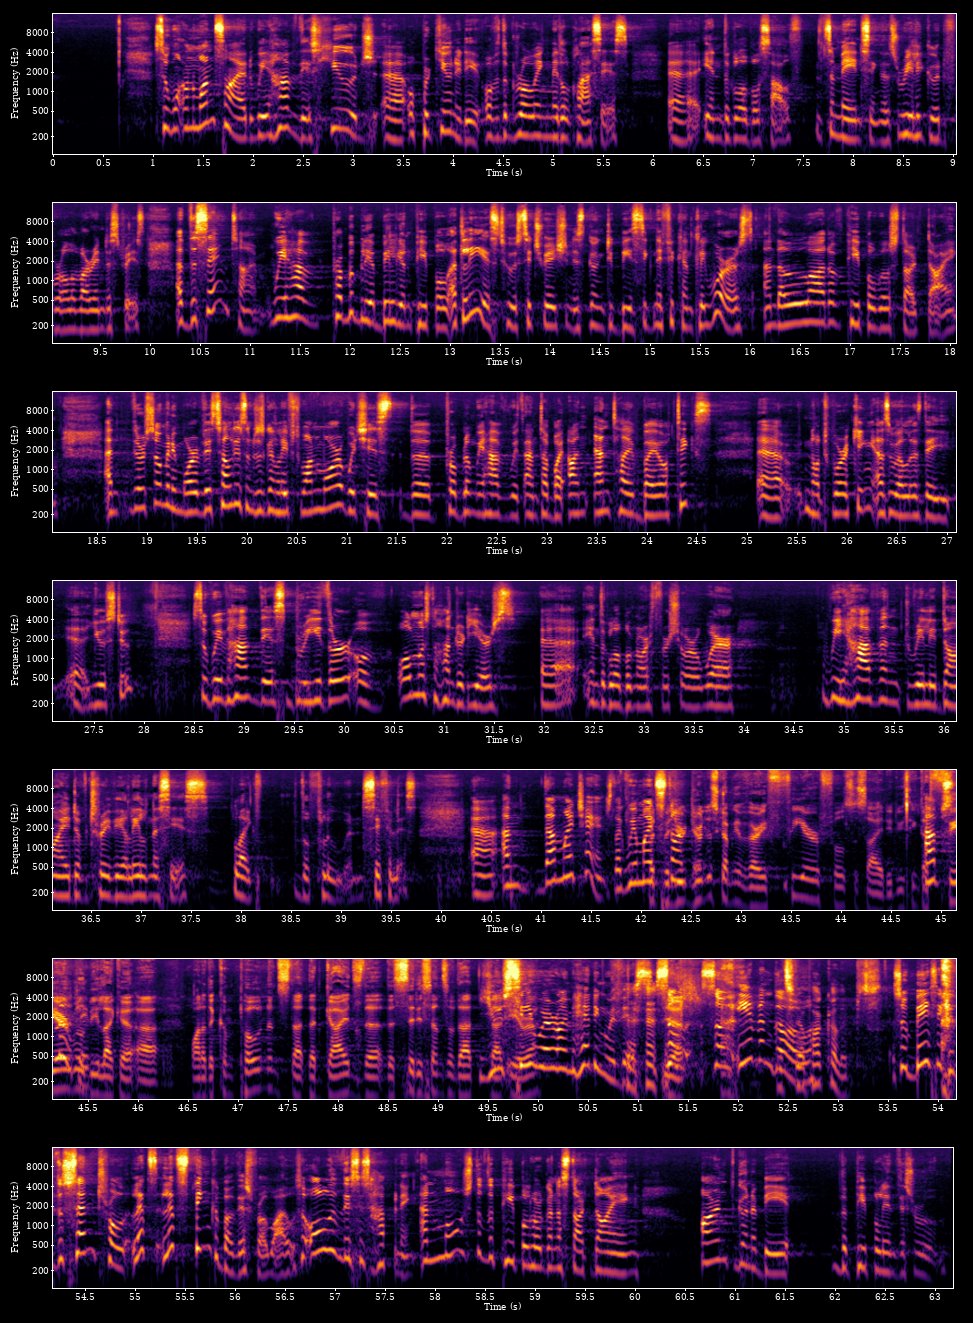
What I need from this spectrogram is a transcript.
So, on one side, we have this huge uh, opportunity of the growing middle classes uh, in the global south. It's amazing. It's really good for all of our industries. At the same time, we have probably a billion people, at least, whose situation is going to be significantly worse, and a lot of people will start dying. And there are so many more of these challenges. I'm just going to lift one more, which is the problem we have with antibi antibiotics uh, not working as well as they uh, used to. So we've had this breather of almost 100 years uh, in the global north, for sure, where we haven't really died of trivial illnesses like the flu and syphilis. Uh, and that might change. Like we might but, start. But you're, you're, describing a very fearful society. Do you think that Absolutely. fear will be like a, a, one of the components that, that guides the, the citizens of that, you that see era? where I'm heading with this. So, yeah. so even though it's the apocalypse. So basically, the central. Let's let's think about this for a while. So all of this is happening, and most of the people who are going to start dying aren't going to be the people in this room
